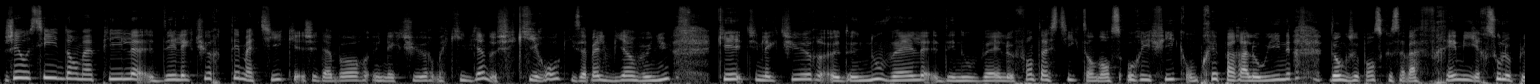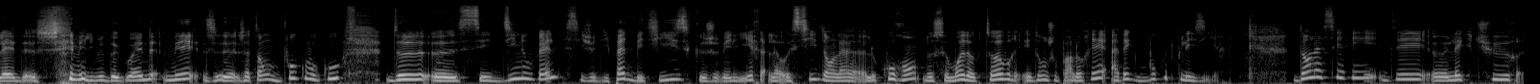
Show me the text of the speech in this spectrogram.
J'ai aussi dans ma pile des lectures thématiques. J'ai d'abord une lecture bah, qui vient de chez Kiro, qui s'appelle Bienvenue, qui est une lecture de nouvelles, des nouvelles fantastiques, tendance horrifique. On prépare Halloween, donc je pense que ça va frémir sous le plaid chez Mélimée de Gwen, mais j'attends beaucoup, beaucoup de euh, ces dix nouvelles, si je dis pas de bêtises, que je vais lire là aussi dans le courant de ce mois d'octobre et dont je vous parlerai avec beaucoup de plaisir. Dans la série des euh, lectures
